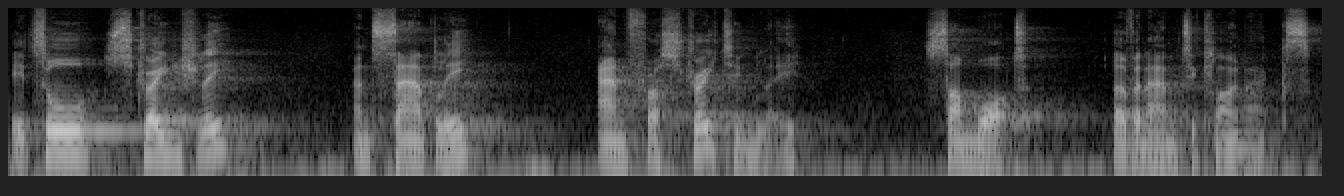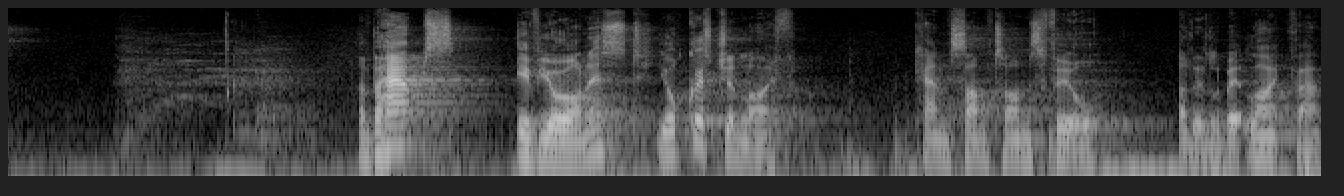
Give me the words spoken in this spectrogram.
It's all strangely and sadly and frustratingly somewhat of an anticlimax. And perhaps, if you're honest, your Christian life can sometimes feel a little bit like that.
